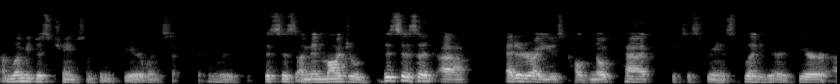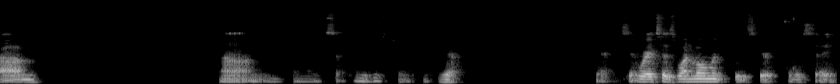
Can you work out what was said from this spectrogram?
Um, let me just change something here. One second. This is, I'm in module, this is an uh, editor I use called Notepad. It's a screen is split here, here. Um, um, let me just change here. Yeah, so where it says one moment, please, here, it's going to say.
